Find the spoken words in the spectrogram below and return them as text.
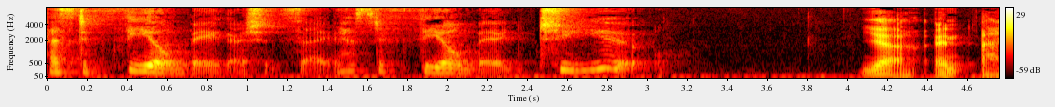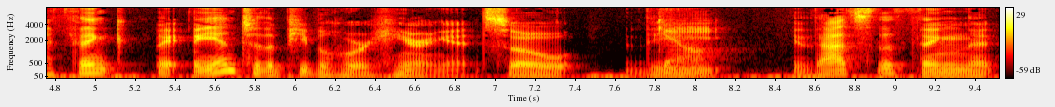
has to feel big. I should say, it has to feel big to you. Yeah, and I think and to the people who are hearing it. So the Yeah. that's the thing that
